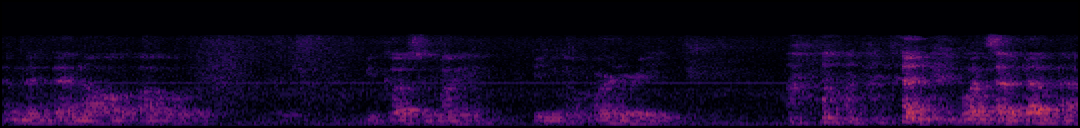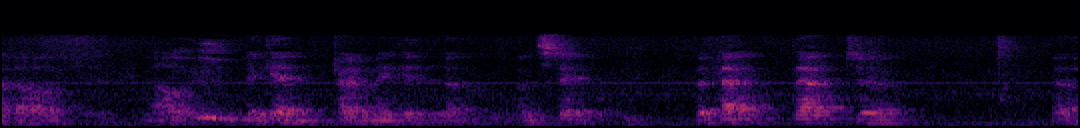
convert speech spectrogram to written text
And then, then I'll, I'll, because of my being ornery, once I've done that, I'll I'll again try to make it uh, unstable. But that that uh, uh,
